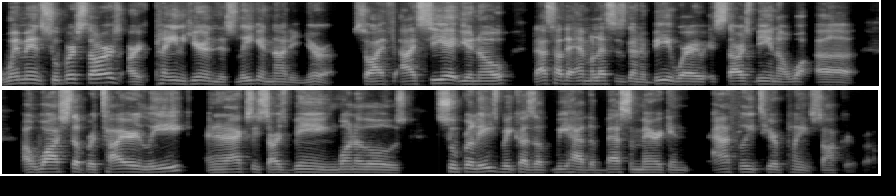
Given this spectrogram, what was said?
women superstars are playing here in this league and not in Europe. So I I see it, you know. That's how the MLS is gonna be, where it starts being a a washed up retired league, and it actually starts being one of those super leagues because of we have the best American athletes here playing soccer, bro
